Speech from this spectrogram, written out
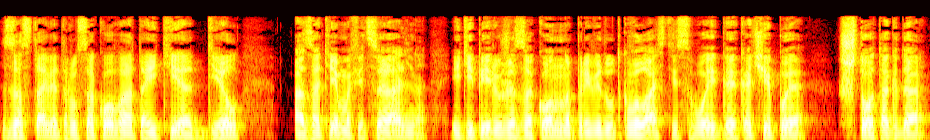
заставят Русакова отойти от дел, а затем официально и теперь уже законно приведут к власти свой ГКЧП. Что тогда?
